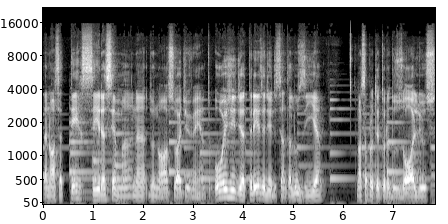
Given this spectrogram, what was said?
da nossa terceira semana do nosso advento. Hoje, dia 13, é dia de Santa Luzia, nossa protetora dos olhos.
